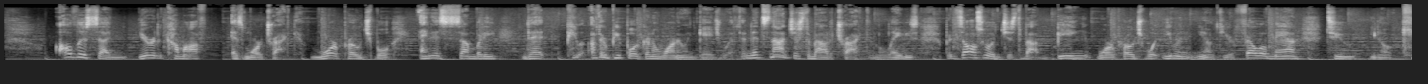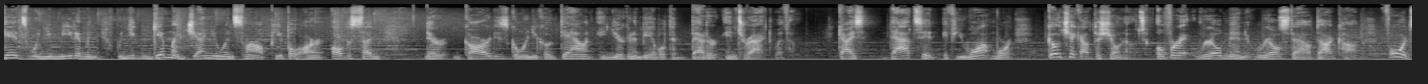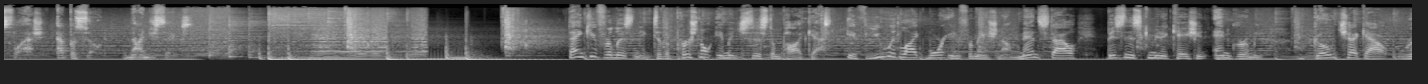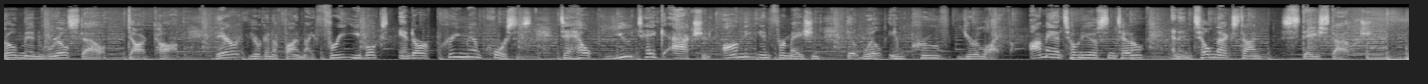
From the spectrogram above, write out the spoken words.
all of a sudden you're going to come off as more attractive, more approachable, and as somebody that other people are going to want to engage with. And it's not just about attracting the ladies, but it's also just about being more approachable, even you know to your fellow man, to you know kids when you meet them, and when you can give them a genuine smile, people are all of a sudden their guard is going to go down, and you're going to be able to better interact with them. Guys, that's it. If you want more, go check out the show notes over at realmenrealstyle.com forward slash episode 96. Thank you for listening to the Personal Image System podcast. If you would like more information on men's style, business communication, and grooming, go check out realmenrealstyle.com. There, you're going to find my free ebooks and our premium courses to help you take action on the information that will improve your life. I'm Antonio Centeno, and until next time, stay stylish.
